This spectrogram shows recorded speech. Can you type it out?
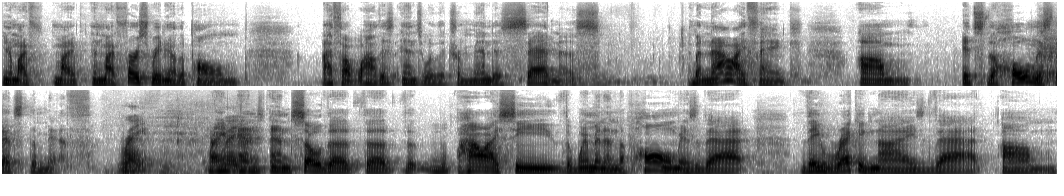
you know, my, my, in my first reading of the poem, I thought, wow, this ends with a tremendous sadness. But now I think um, it's the wholeness that's the myth. Right. Right? Right. And, and so the, the, the, how I see the women in the poem is that they recognize that um,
